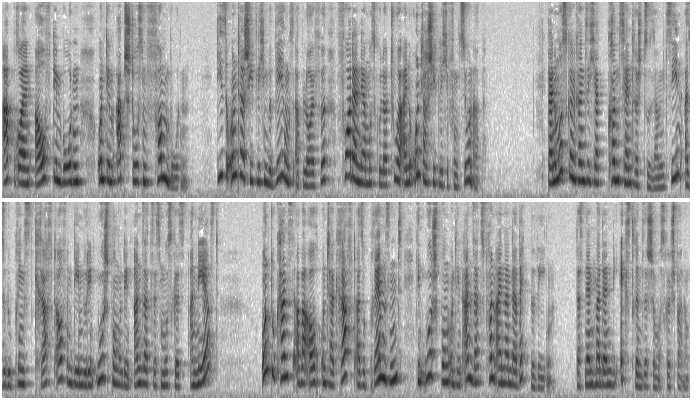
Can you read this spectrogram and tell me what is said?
Abrollen auf dem Boden und dem Abstoßen vom Boden. Diese unterschiedlichen Bewegungsabläufe fordern der Muskulatur eine unterschiedliche Funktion ab. Deine Muskeln können sich ja konzentrisch zusammenziehen, also du bringst Kraft auf, indem du den Ursprung und den Ansatz des Muskels annäherst. Und du kannst aber auch unter Kraft, also bremsend, den Ursprung und den Ansatz voneinander wegbewegen. Das nennt man dann die extrinsische Muskelspannung.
